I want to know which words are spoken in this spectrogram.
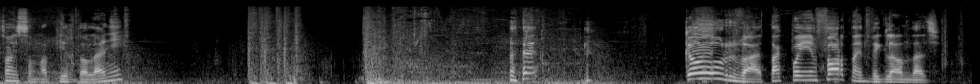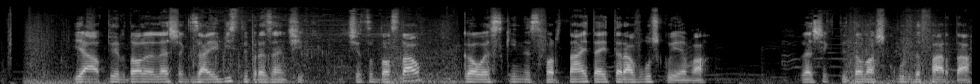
Co oni są napierdoleni? Kurwa, tak powinien Fortnite wyglądać. Ja pierdolę, Leszek, zajebisty prezencik. Wiecie co dostał? Gołe skiny z Fortnite'a i teraz w łóżku je ma. Leszek, ty to masz kurde farta.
